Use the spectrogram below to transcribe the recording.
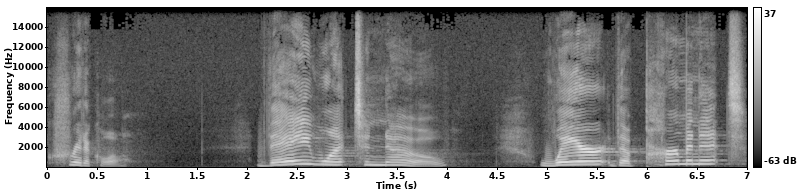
critical. They want to know where the permanent,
